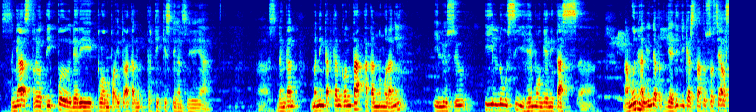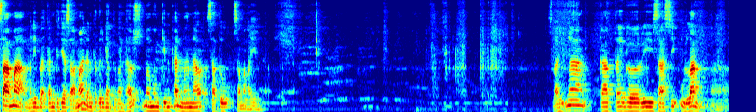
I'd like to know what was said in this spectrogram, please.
sehingga stereotipe dari kelompok itu akan terkikis dengan sendirinya. Uh, sedangkan meningkatkan kontak akan mengurangi ilusi ilusi homogenitas uh, namun hal ini dapat terjadi jika status sosial sama melibatkan kerjasama dan ketergantungan harus memungkinkan mengenal satu sama lain. Selanjutnya kategorisasi ulang. Nah,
